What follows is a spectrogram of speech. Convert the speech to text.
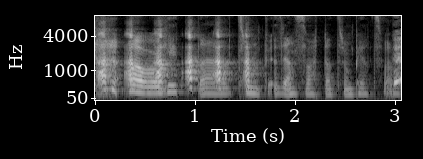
av att hitta trump- den svarta trumpetsvampen.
